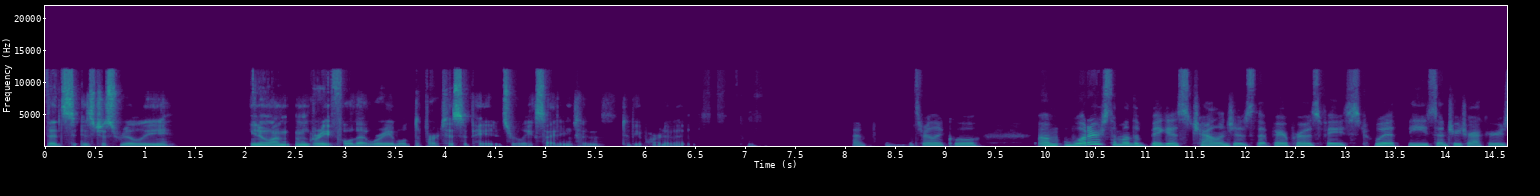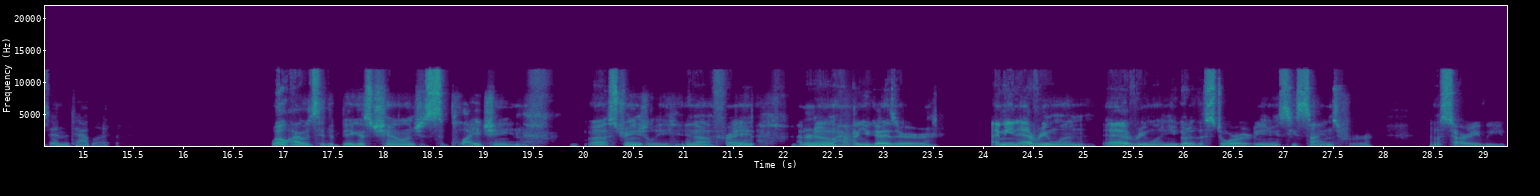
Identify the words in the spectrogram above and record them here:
that's it's just really you know, I'm I'm grateful that we're able to participate. It's really exciting to to be part of it. That's really cool. Um, what are some of the biggest challenges that FarrPro has faced with the Sentry trackers and the tablet? Well, I would say the biggest challenge is supply chain. Uh, strangely enough, right? I don't know how you guys are. I mean, everyone, everyone. You go to the store, know, you see signs for, you know, sorry, we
